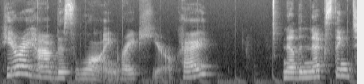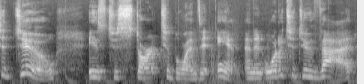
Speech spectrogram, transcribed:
here I have this line right here, okay? Now the next thing to do is to start to blend it in. And in order to do that,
